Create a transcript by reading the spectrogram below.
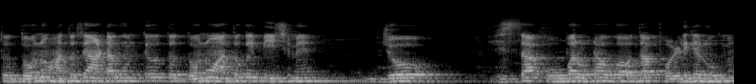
तो दोनों हाथों से आटा गूंदते हो तो दोनों हाथों के बीच में जो हिस्सा ऊपर उठा हुआ होता है फोल्ड के रूप में,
